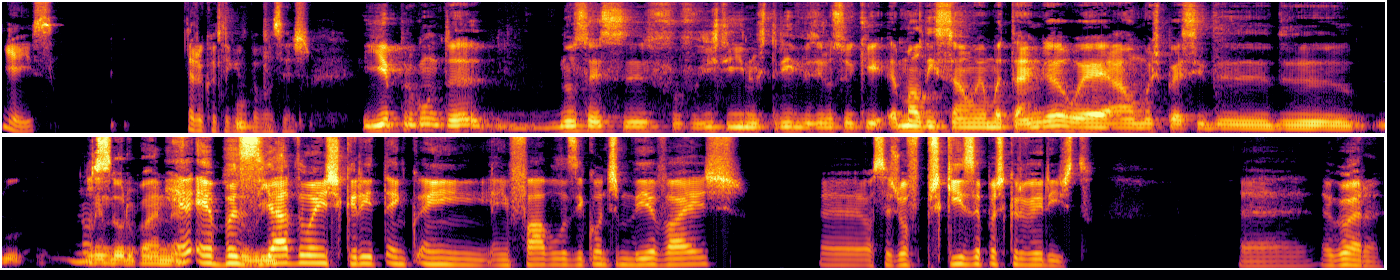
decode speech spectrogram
e é isso. Era o que eu tinha para vocês. E a pergunta, não sei se viste aí nos trivias e não sei o quê, a maldição é uma tanga ou é, há uma espécie de, de lenda sei. urbana? É, é baseado em, escrito, em, em, em fábulas e contos medievais, eh, ou seja, houve pesquisa para escrever isto. Eh, agora,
